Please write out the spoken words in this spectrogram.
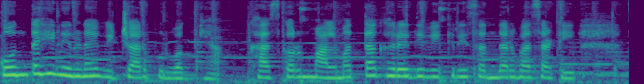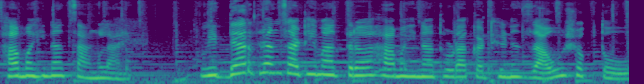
कोणतेही निर्णय विचारपूर्वक घ्या. खास करून मालमत्ता खरेदी विक्री संदर्भासाठी हा महिना चांगला आहे. विद्यार्थ्यांसाठी मात्र हा महिना थोडा कठीण जाऊ शकतो.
